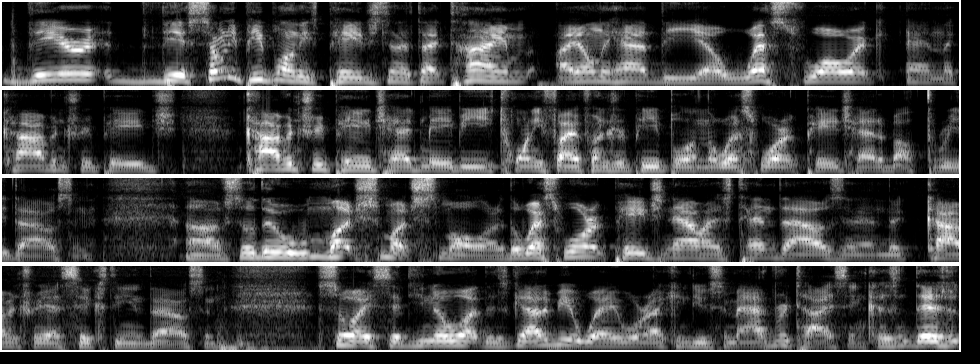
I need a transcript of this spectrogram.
There there's so many people on these pages and at that time i only had the uh, west warwick and the coventry page. Coventry page had maybe 2500 people and the west warwick page had about 3000 uh, so they were much much smaller. The west warwick page now has 10000 and the coventry has 16000 so i said you know what? There's got to be a way where i can do some advertising because there's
